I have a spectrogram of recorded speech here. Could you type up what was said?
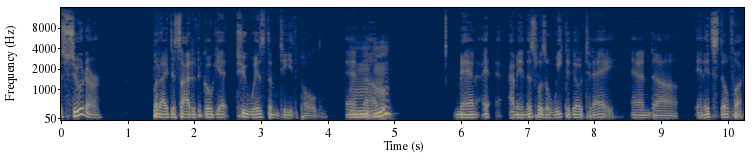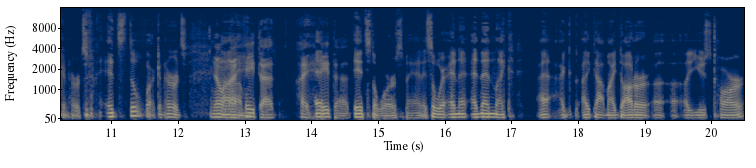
sooner, but I decided to go get two wisdom teeth pulled, and Mhm. um, man, I, I mean, this was a week ago today, and uh, and it still fucking hurts. It still fucking hurts. No, and I Um, hate that. I hate that. It's the worst, man. It's the worst. And and then like I I, I got my daughter a, a, a used car,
